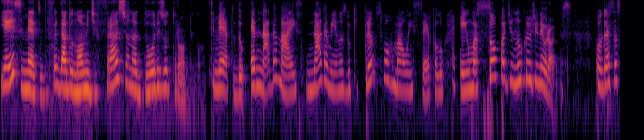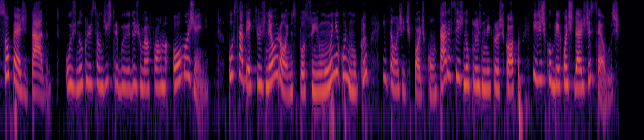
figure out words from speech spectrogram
E a esse método foi dado o nome de fracionador isotrópico. Esse método é nada mais, nada menos do que transformar o encéfalo em uma sopa de núcleos de neurônios. Quando essa sopa é agitada, os núcleos são distribuídos de uma forma homogênea. Por saber que os neurônios possuem um único núcleo, então a gente pode contar esses núcleos no microscópio e descobrir a quantidade de células.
